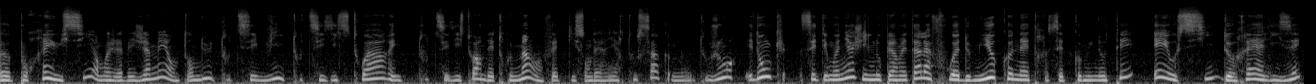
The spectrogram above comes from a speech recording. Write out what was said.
euh, pour réussir. Moi, je n'avais jamais entendu toutes ces vies, toutes ces histoires et toutes ces histoires d'êtres humains, en fait, qui sont derrière tout ça, comme toujours. Et donc, ces témoignages, ils nous permettent à la fois de mieux connaître cette communauté et aussi de réaliser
